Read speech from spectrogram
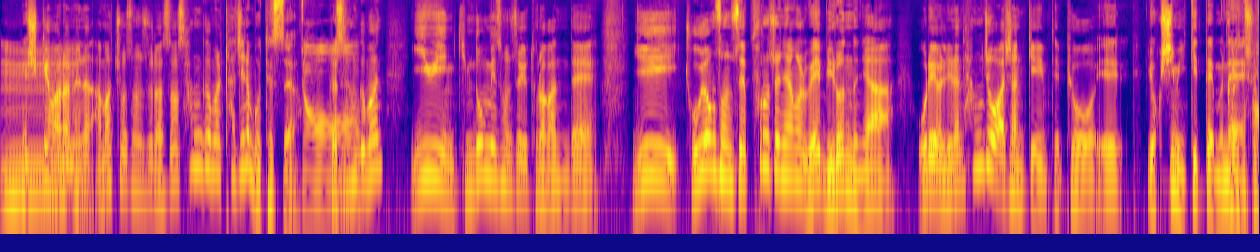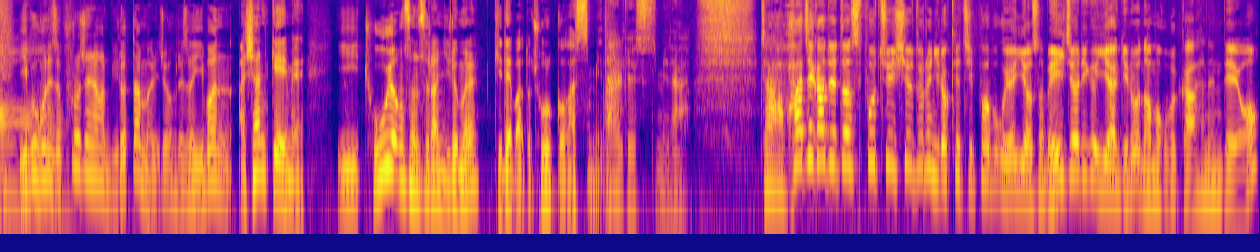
음. 쉽게 말하면 아마추어 선수라서 상금을 타지는 못했어요. 어. 그래서 상금은 2위인 김동민 선수에게 돌아갔는데 이 조우영 선수의 프로 전향을 왜 미뤘느냐? 올해 열리는 항저우 아시안 게임 대표의 욕심이 있기 때문에 그렇죠. 이 부분에서 프로 전향을 미뤘단 말이죠. 그래서 이번 아시안 게임에 이 조우영 선수란 이름을 기대봐도 좋을 것 같습니다. 알겠습니다. 자, 화제가 됐던 스포츠 이슈들은 이렇게 짚어보고요. 이어서 메이저리그 이야기로 넘어가 볼까 하는데요.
